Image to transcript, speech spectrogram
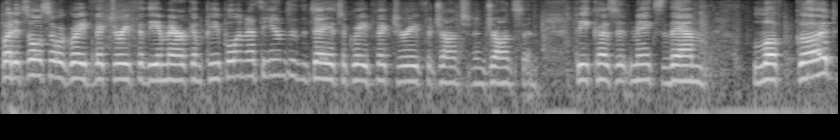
But it's also a great victory for the American people, and at the end of the day, it's a great victory for Johnson and Johnson because it makes them look good,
